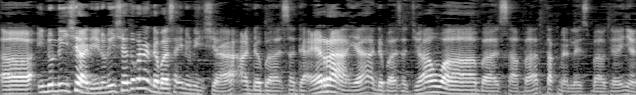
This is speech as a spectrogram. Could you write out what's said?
uh, Indonesia di Indonesia itu kan ada bahasa Indonesia, ada bahasa daerah ya, ada bahasa Jawa, bahasa Batak dan lain sebagainya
